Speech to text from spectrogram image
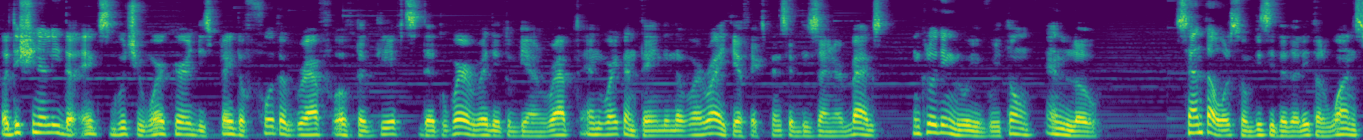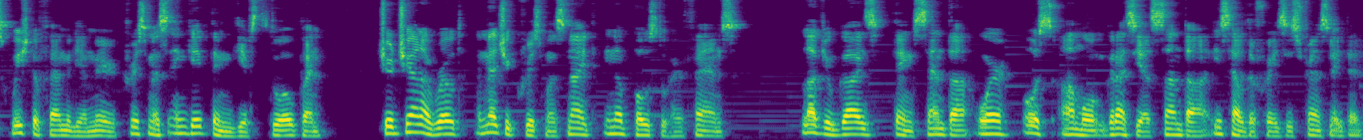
Additionally, the ex-Gucci worker displayed a photograph of the gifts that were ready to be unwrapped and were contained in a variety of expensive designer bags, including Louis Vuitton and Loewe. Santa also visited the little ones, wished the family a Merry Christmas and gave them gifts to open. Georgina wrote a magic Christmas night in a post to her fans. Love you guys, thanks Santa, or Os amo, gracias Santa is how the phrase is translated.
